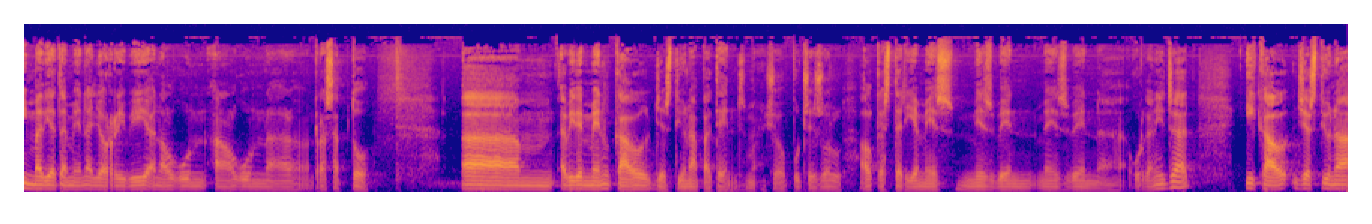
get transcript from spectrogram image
immediatament allò arribi en algun, en algun eh, receptor. Uh, evidentment cal gestionar patents, això potser és el, el que estaria més, més ben, més ben uh, organitzat, i cal gestionar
